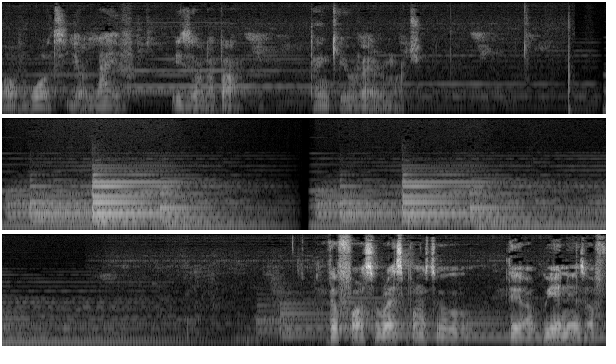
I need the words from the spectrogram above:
of what your life is all about. Thank you very much. The first response to the awareness of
